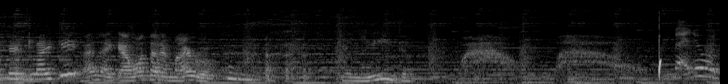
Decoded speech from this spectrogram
You guys like it? I like it. I want that in my room. Qué lindo. Wow. Wow.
